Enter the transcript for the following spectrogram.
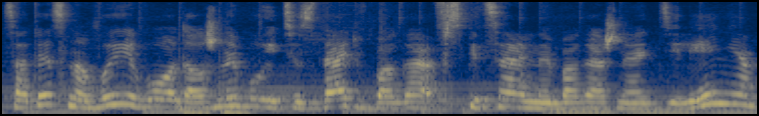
соответственно, вы его должны будете сдать в, бага... в специальное багажное отделение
